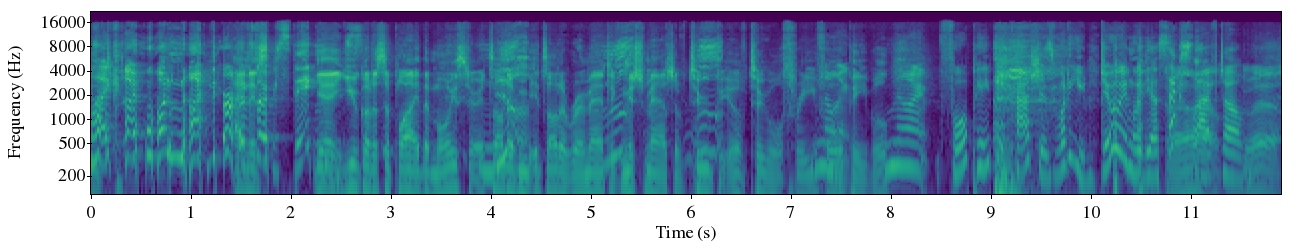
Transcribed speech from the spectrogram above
like I want neither and of those things. yeah, you've got to supply the moisture. It's not a it's not a romantic mishmash of two of two or three, four no, people. No, four people, Pashes. what are you doing with your sex Well, life, Tom? Well,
